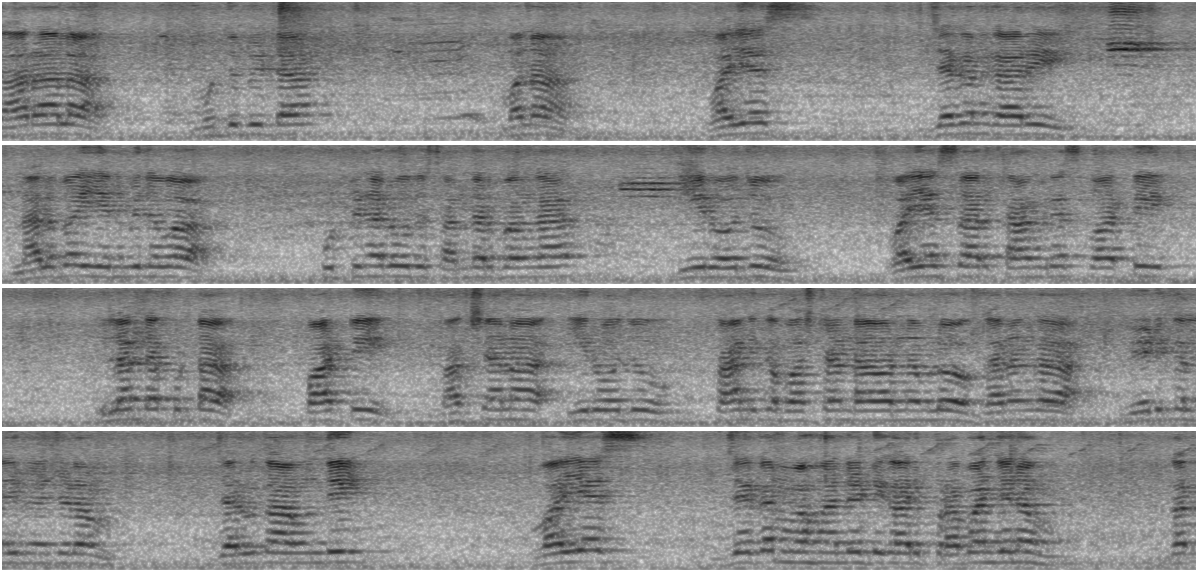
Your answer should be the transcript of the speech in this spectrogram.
గారాల ముద్దుబిడ్డ మన వైఎస్ జగన్ గారి నలభై ఎనిమిదవ పుట్టినరోజు సందర్భంగా ఈరోజు వైఎస్ఆర్ కాంగ్రెస్ పార్టీ ఇల్లంతకుంట పార్టీ పక్షాన ఈరోజు స్థానిక బస్టాండ్ ఆవరణంలో ఘనంగా వేడుకలు నిర్వహించడం జరుగుతూ ఉంది. వైఎస్ జగన్మోహన్ రెడ్డి గారి ప్రభంజనం గత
